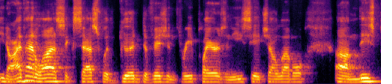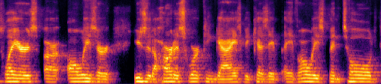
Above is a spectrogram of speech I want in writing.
you know, I've had a lot of success with good Division three players in the ECHL level. Um, these players are always are usually the hardest working guys because they've, they've always been told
